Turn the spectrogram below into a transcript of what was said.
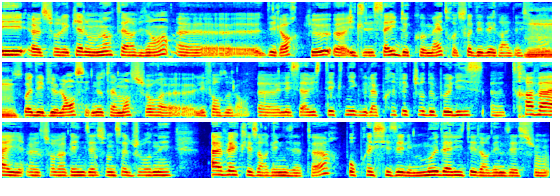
et euh, sur lesquels on intervient euh, dès lors qu'ils euh, essayent de commettre soit des dégradations, mmh. soit des violences, et notamment sur les forces de l'ordre. les services techniques de la préfecture de police travaillent sur l'organisation de cette journée avec les organisateurs pour préciser les modalités d'organisation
